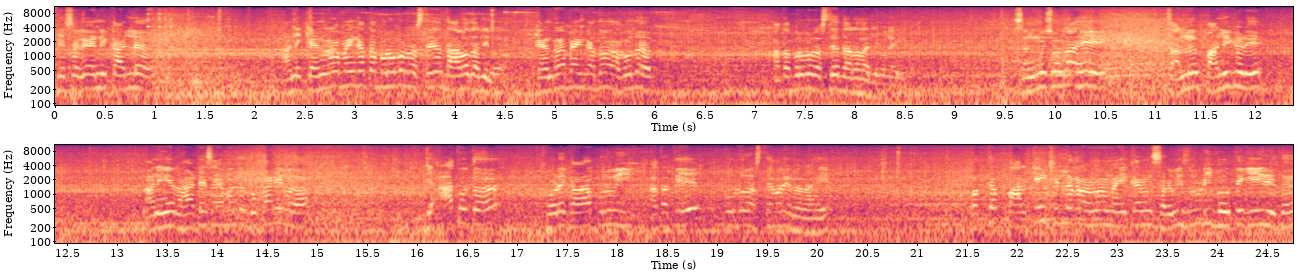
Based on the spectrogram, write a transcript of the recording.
हे सगळ्यांनी काढलं. आणि कॅनरा बँक आता बरोबर रस्त्याच्या दारात आली बघा. कॅनरा बँक आता अगोदर आता बरोबर रस्त्याच्या दारात आली बघा संगमेश्वरला हे चाललो आहे पालीकडे. आणि हे रहाटे साहेबांचं दुकान आहे बघा. जे आत होतं थोडे काळापूर्वी आता ते पूर्ण रस्त्यावर येणार आहे. फक्त पार्किंग शिल्लक राहणार नाही कारण सर्व्हिस रोड ही बहुतेक येईल इथं.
